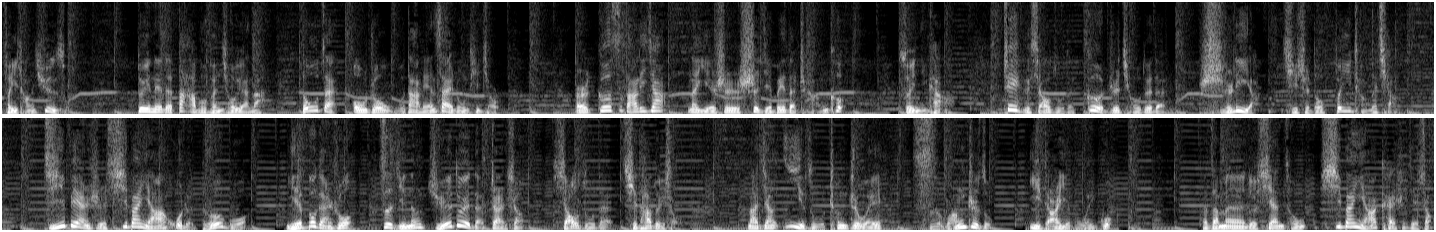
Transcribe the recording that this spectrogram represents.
非常迅速，队内的大部分球员呢都在欧洲五大联赛中踢球。而哥斯达黎加那也是世界杯的常客，所以你看啊，这个小组的各支球队的实力啊，其实都非常的强。即便是西班牙或者德国，也不敢说自己能绝对的战胜小组的其他对手，那将 E 组称之为死亡之组，一点也不为过。那咱们就先从西班牙开始介绍。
